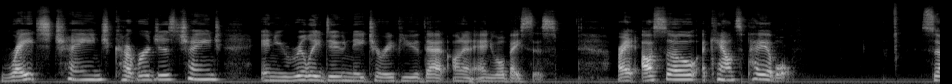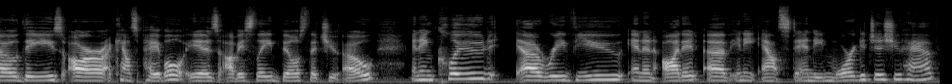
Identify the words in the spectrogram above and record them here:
rates change, coverages change, and you really do need to review that on an annual basis. Right? Also, accounts payable. So these are accounts payable is obviously bills that you owe and include a review and an audit of any outstanding mortgages you have,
